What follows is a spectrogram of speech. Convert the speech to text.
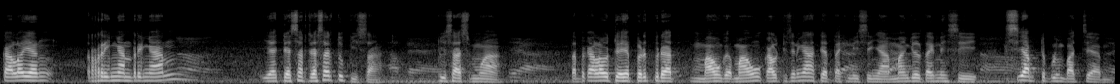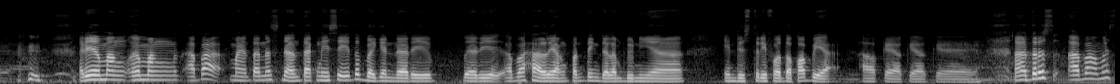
Kalau yang ringan-ringan uh. ya dasar-dasar itu bisa. Okay. Bisa semua. Yeah tapi kalau udah berat-berat mau nggak mau, kalau di sini kan ada teknisinya, ya. manggil teknisi, siap 24 jam. Ya. Jadi memang memang apa maintenance dan teknisi itu bagian dari dari apa hal yang penting dalam dunia industri fotokopi ya. Oke oke oke. Nah terus apa mas?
